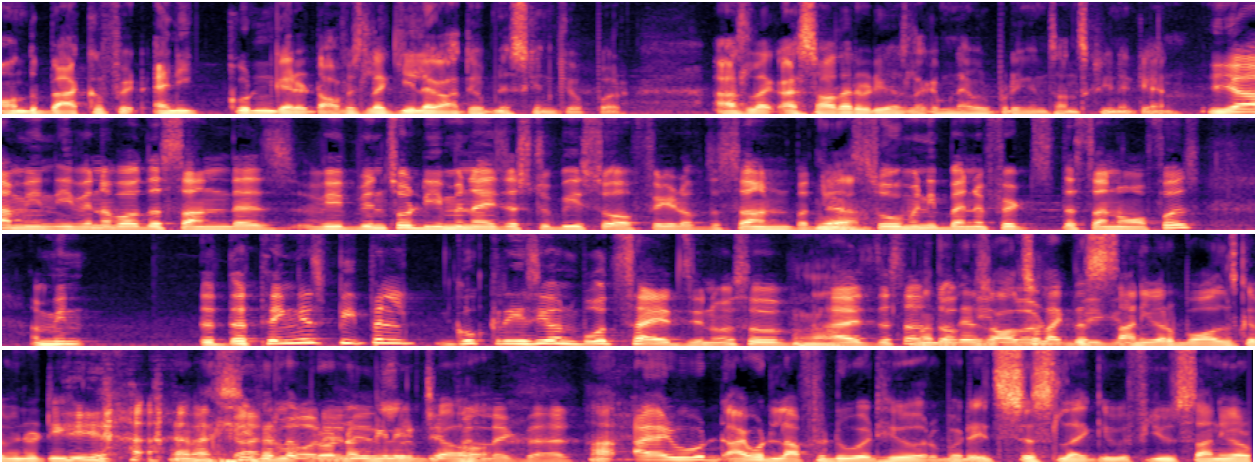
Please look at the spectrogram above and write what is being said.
on the back of it and he couldn't get it off it's like ये लगाते हो अपने स्किन के ऊपर I was like I saw that video I was like I'm never putting in sunscreen again Yeah, I mean, even about the sun, there's we've been so demonized just to be so afraid of the sun, but yeah. there's so many benefits the sun offers. I mean, the, the thing is, people go crazy on both sides, you know. So I just was मतलब there's talking also about like the vegan- sun your balls community Yeah, है ना कि मतलब bro Carnivore नंगे is लेट people जाओ like that. हाँ, I would I would love to do it here but it's just like if you sun your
